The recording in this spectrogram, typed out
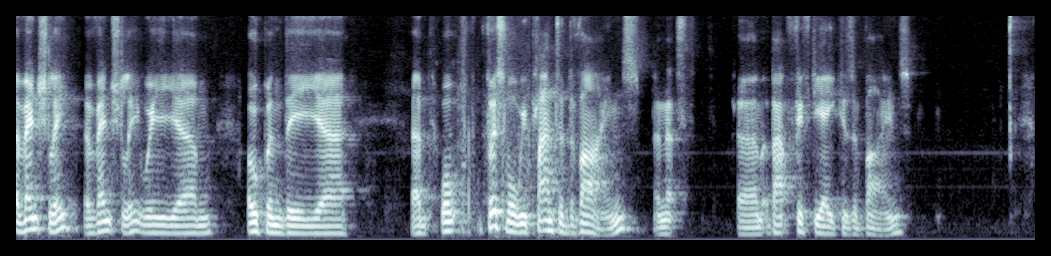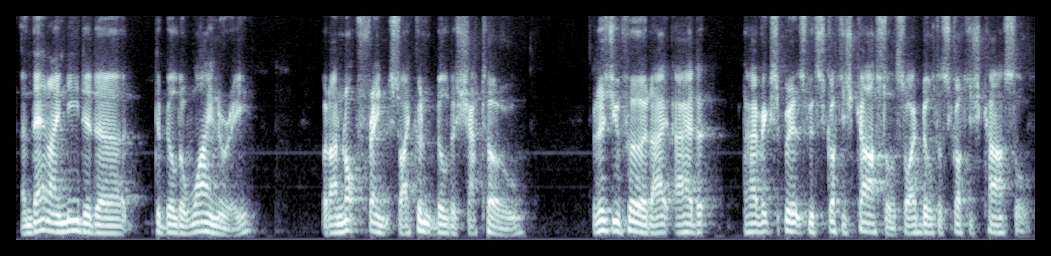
eventually, eventually, we um, opened the. Uh, um, well, first of all, we planted the vines, and that's um, about 50 acres of vines. And then I needed a, to build a winery, but I'm not French, so I couldn't build a chateau. But as you've heard, I, I had I have experience with Scottish castles, so I built a Scottish castle.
